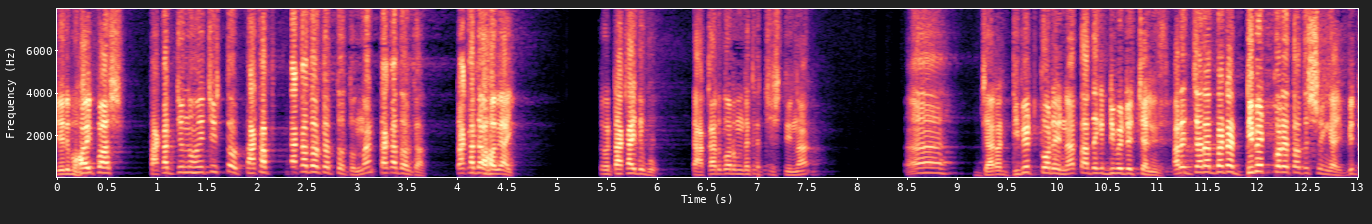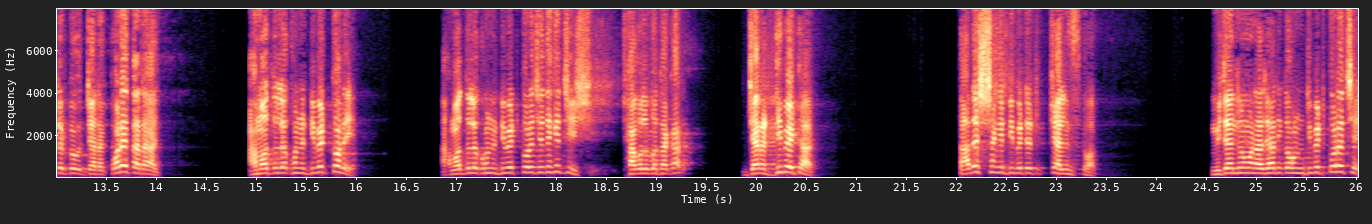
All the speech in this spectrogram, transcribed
যদি ভয় পাস, টাকার জন্য হয়েছিস তো, টাকা টাকা দরকার তো তোর না? টাকা দরকার। টাকা দেওয়া হবে আই তোকে টাকাই দেবো। টাকার গরম দেখাচ্ছিস তুই না? যারা ডিবেট করে না, তাদেরকে ডিবেটের চ্যালেঞ্জ আরে যারা বেটা ডিবেট করে তাদের সঙ্গে বিতর্ক যারা করে তারা আমাদের ওখানে ডিবেট করে? আমাদের ওখানে ডিবেট করেছে, দেখেছিস? ছাগল কোথাকার? যারা ডিবেটার তাদের সঙ্গে ডিবেটের চ্যালেঞ্জ কর। মিজানুর রহমান আজহারি কখন ডিবেট করেছে?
